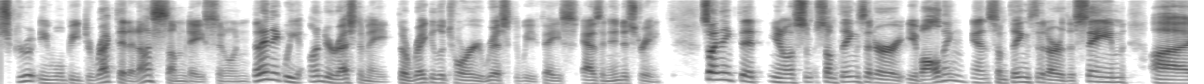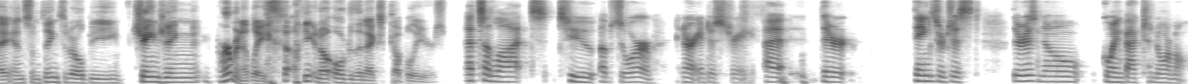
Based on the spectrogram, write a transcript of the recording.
scrutiny will be directed at us someday soon, then I think we underestimate the regulatory risk that we face as an industry. So I think that you know some some things that are evolving and some things that are the same, uh, and some things that will be changing permanently, you know, over the next couple of years. That's a lot to absorb in our industry. Uh, there, things are just there is no going back to normal,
